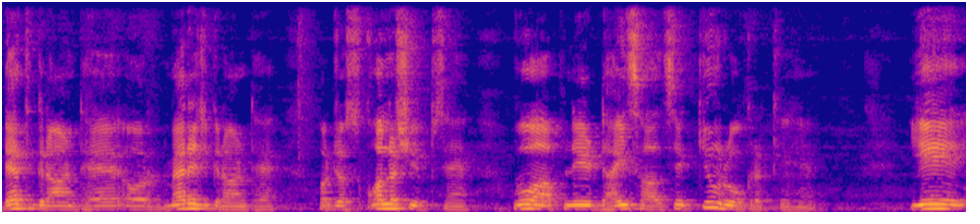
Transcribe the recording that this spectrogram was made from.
डेथ ग्रांट है और मैरिज ग्रांट है और जो स्कॉलरशिप्स हैं, वो आपने ढाई साल से क्यों रोक रखे हैं? ये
